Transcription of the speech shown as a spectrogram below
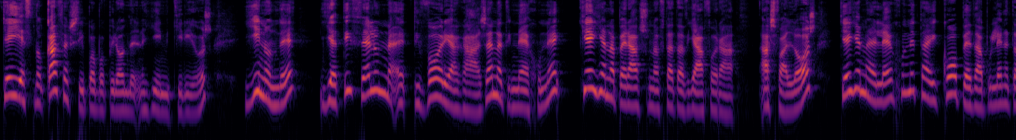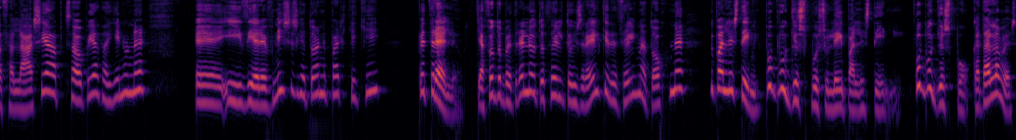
και η εθνοκάθαρση που αποπειρώνται να γίνει κυρίως, γίνονται γιατί θέλουν ε, τη βόρεια Γάζα να την έχουν και για να περάσουν αυτά τα διάφορα ασφαλώς και για να ελέγχουν τα οικόπεδα που λένε τα θαλάσσια από τα οποία θα γίνουν ε, οι διερευνήσεις για το αν υπάρχει και εκεί πετρέλαιο. Και αυτό το πετρέλαιο το θέλει το Ισραήλ και δεν θέλει να το έχουν οι Παλαιστίνοι. Πού πού και σπού σου λέει η Παλαιστίνη; Πού πού και σπού, κατάλαβες;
